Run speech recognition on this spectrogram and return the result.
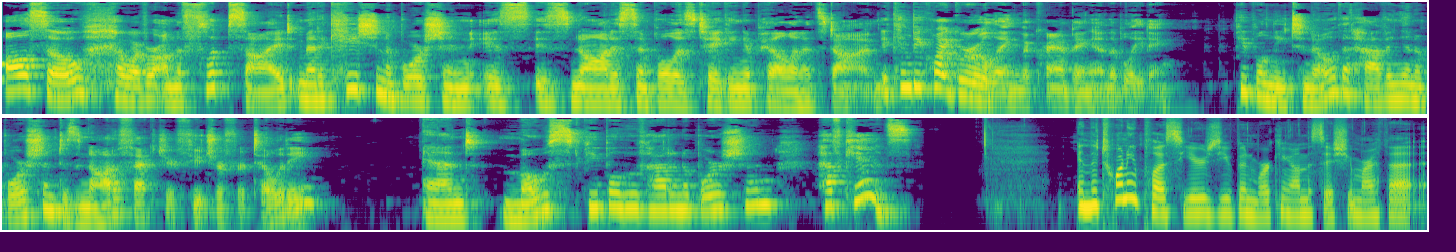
Also, however, on the flip side, medication abortion is, is not as simple as taking a pill and it's done. It can be quite grueling, the cramping and the bleeding. People need to know that having an abortion does not affect your future fertility. And most people who've had an abortion have kids. In the 20 plus years you've been working on this issue, Martha,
